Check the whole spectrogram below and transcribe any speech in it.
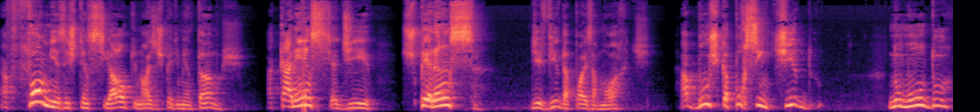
A fome existencial que nós experimentamos, a carência de esperança de vida após a morte, a busca por sentido no mundo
